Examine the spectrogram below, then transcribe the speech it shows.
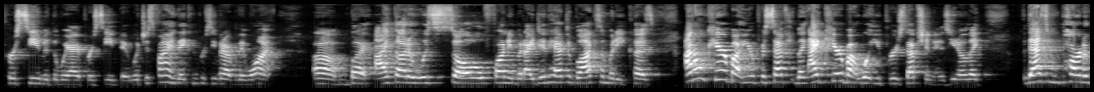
perceive it the way I perceived it, which is fine. They can perceive it however they want. Um, but I thought it was so funny. But I did have to block somebody because I don't care about your perception. Like I care about what your perception is. You know, like that's part of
